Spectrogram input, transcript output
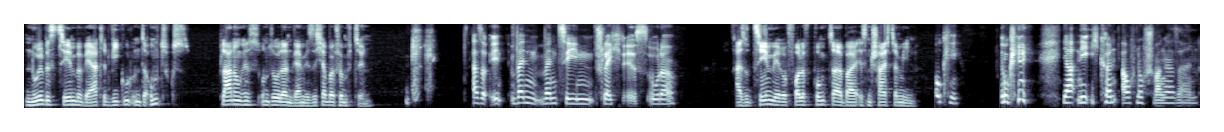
0 bis 10 bewertet, wie gut unsere Umzugsplanung ist und so, dann wären wir sicher bei 15. Also wenn, wenn 10 schlecht ist, oder? Also 10 wäre volle Punktzahl bei ist ein scheiß Termin. Okay. Okay. Ja, nee, ich könnte auch noch schwanger sein.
